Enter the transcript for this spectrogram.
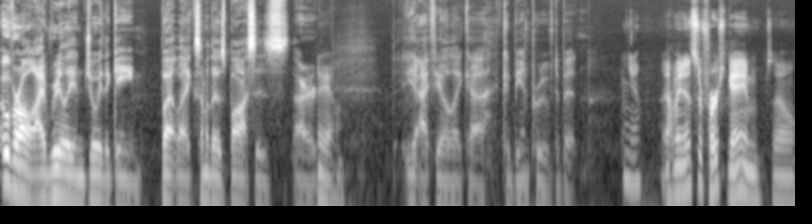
overall i really enjoy the game but like some of those bosses are Yeah. Yeah, I feel like uh, could be improved a bit. Yeah. I mean, it's their first game, so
